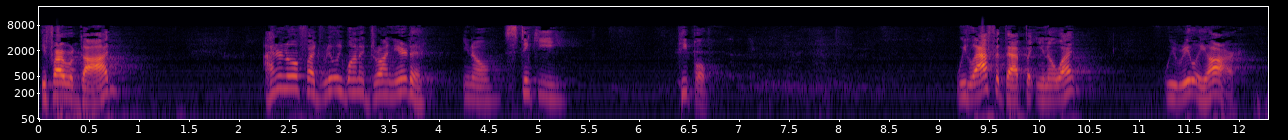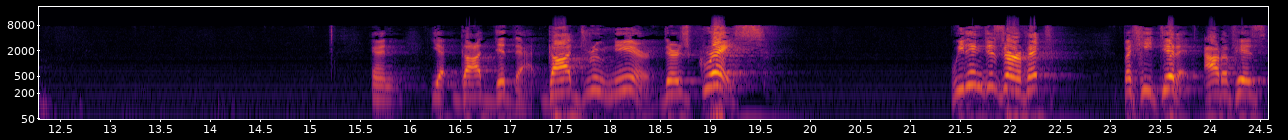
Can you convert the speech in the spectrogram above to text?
if I were God, I don't know if I'd really want to draw near to, you know, stinky people. We laugh at that, but you know what? We really are. And yet God did that. God drew near. There's grace. We didn't deserve it. But he did it out of his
